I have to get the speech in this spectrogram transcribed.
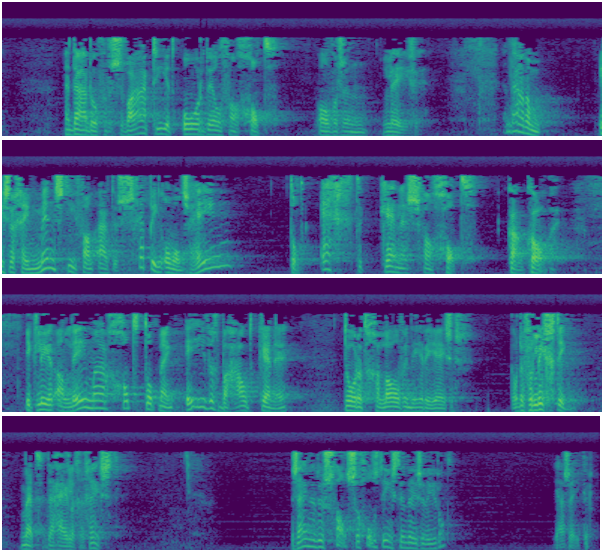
En daardoor verzwaart hij het oordeel van God over zijn leven. En daarom is er geen mens die vanuit de schepping om ons heen tot echte kennis van God kan komen. Ik leer alleen maar God tot mijn eeuwig behoud kennen door het geloof in de Heer Jezus. Door de verlichting met de Heilige Geest. Zijn er dus valse godsdiensten in deze wereld? Jazeker.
